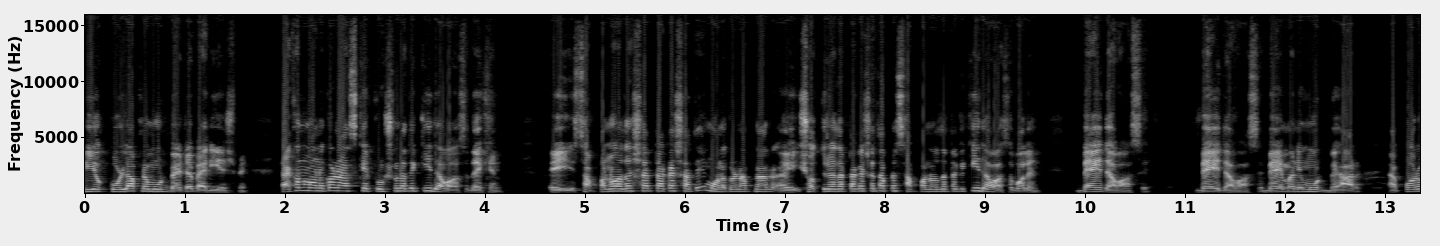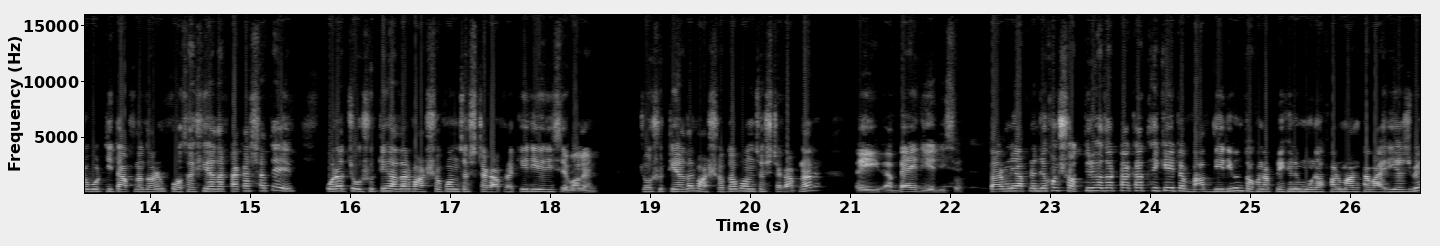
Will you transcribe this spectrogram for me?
বিয়োগ করলে আপনার মোট ব্যয়টা বেরিয়ে আসবে। এখন মনে করেন আজকের প্রশ্নটাতে কি দেওয়া আছে? দেখেন, এই ছাপ্পান্ন হাজার টাকার সাথে মনে করেন আপনার, এই সত্তর হাজার টাকার সাথে আপনার ছাপ্পান্ন হাজার টাকা কি দেওয়া আছে? বলেন, ব্যয় দেওয়া আছে। ব্যয় দেওয়া আছে, ব্যয় মানে মোট ব্যয়। আর পরবর্তীতে আপনার ধরেন পঁচাশি হাজার টাকার সাথে ওরা চৌষট্টি হাজার পাঁচশো পঞ্চাশ টাকা আপনার কি দিয়ে দিছে, বলেন। চৌষট্টি হাজার পাঁচশত পঞ্চাশ টাকা আপনার এই ব্যয় দিয়ে দিছে। তার মানে আপনি যখন সত্তর হাজার টাকা থেকে এটা বাদ দিয়ে দিবেন, তখন আপনি এখানে মুনাফার মানটা বাইরে আসবে।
